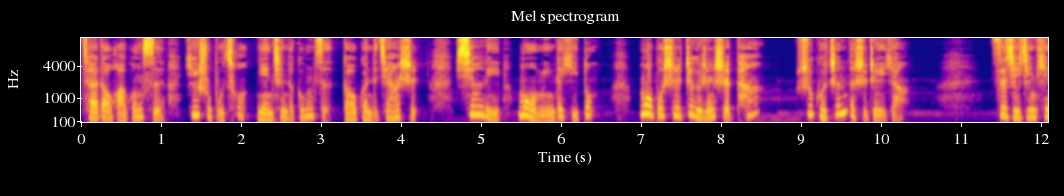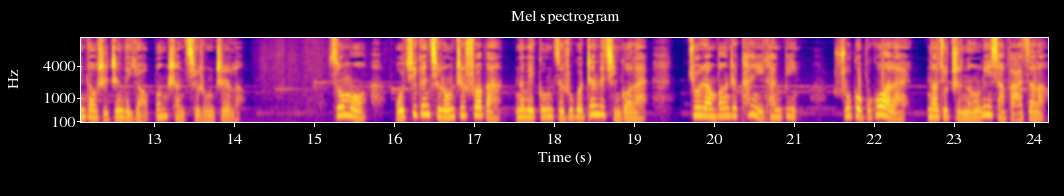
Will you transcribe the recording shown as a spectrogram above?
才到华光寺，医术不错，年轻的公子，高官的家世，心里莫名的一动。莫不是这个人是他？如果真的是这样，自己今天倒是真的要帮上祁荣之了。祖母。我去跟祁荣之说吧。那位公子如果真的请过来，就让帮着看一看病；如果不过来，那就只能另想法子了。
